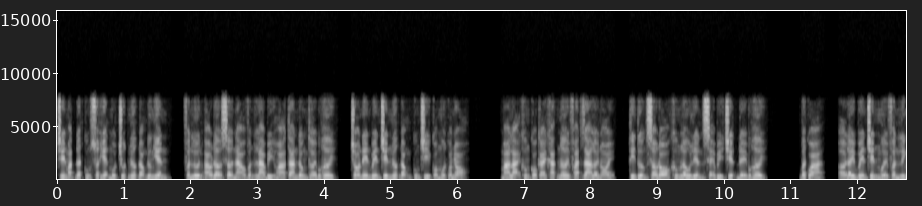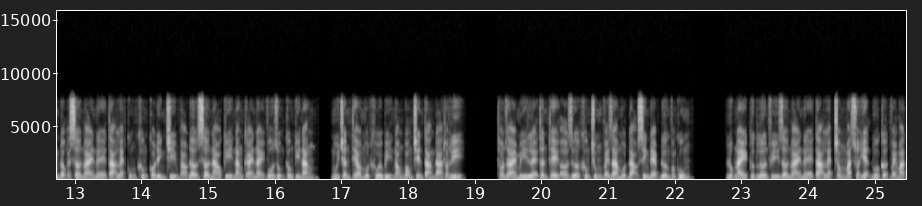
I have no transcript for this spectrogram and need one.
trên mặt đất cũng xuất hiện một chút nước động đương nhiên, phần lớn áo đờ sợ não vẫn là bị hòa tan đồng thời bốc hơi, cho nên bên trên nước động cũng chỉ có một con nhỏ. Mà lại không có cái khác nơi phát ra lời nói, tin tưởng sau đó không lâu liền sẽ bị triệt để bốc hơi. Bất quá, ở đây bên trên mười phần linh động sơn mái nệ tạ lẹt cũng không có đình chỉ báo đờ sơ nào kỹ năng cái này vô dụng công kỹ năng, mũi chân theo một khối bị nóng bỏng trên tảng đá thoát ly. Thon dài mỹ lệ thân thể ở giữa không trung vẽ ra một đạo xinh đẹp đường vòng cung. Lúc này cực lớn phí giờ mái nệ tạ lẹt trong mắt xuất hiện đùa cợt vẻ mặt,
